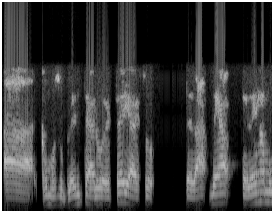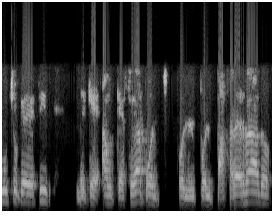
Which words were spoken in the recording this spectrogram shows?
a, como suplente a los estrellas. Eso te, da, deja, te deja mucho que decir de que aunque sea por, por, por pasar el rato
